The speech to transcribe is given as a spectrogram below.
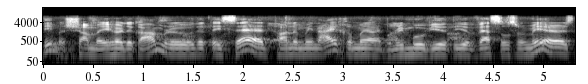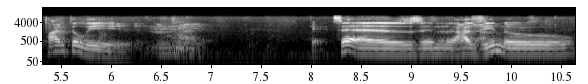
Dima Shammai heard the Kamru that they said Panu minaychum uh, remove you the vessels from here. It's time to leave. Okay, it says in Hazinu.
